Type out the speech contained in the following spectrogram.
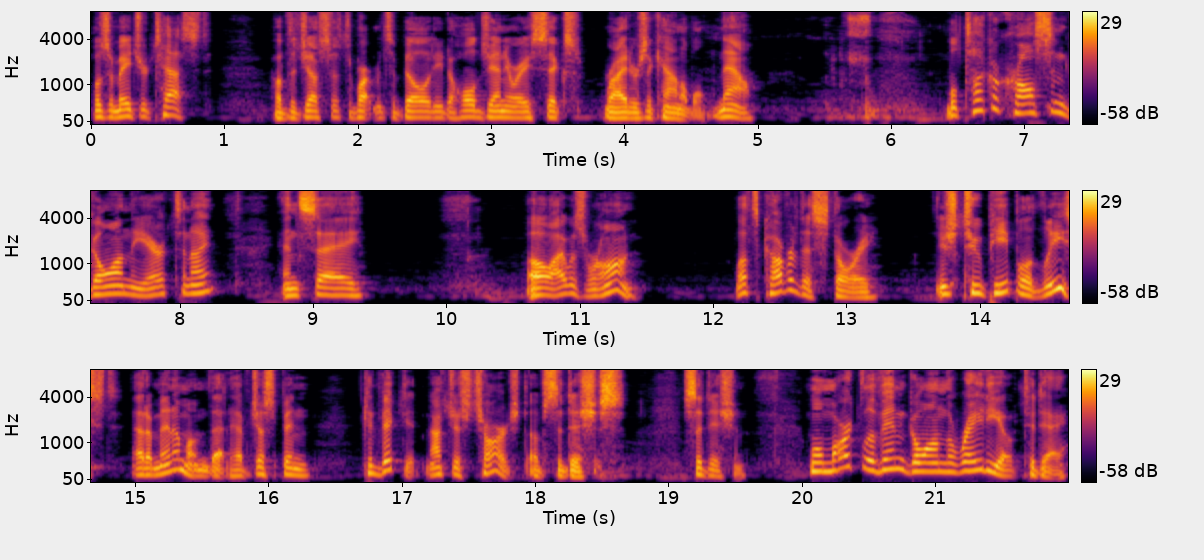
was a major test of the Justice Department's ability to hold January 6 rioters accountable. Now, will Tucker Carlson go on the air tonight and say, Oh, I was wrong. Let's cover this story. There's two people at least, at a minimum, that have just been convicted, not just charged of seditious sedition. Will Mark Levin go on the radio today?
